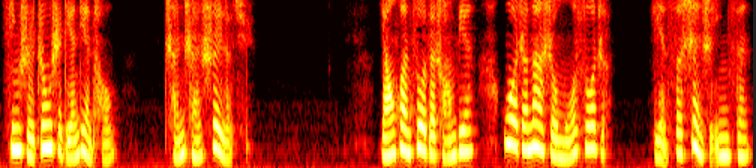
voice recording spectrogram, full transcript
清水终是点点头，沉沉睡了去。杨焕坐在床边，握着那手摩挲着，脸色甚是阴森，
